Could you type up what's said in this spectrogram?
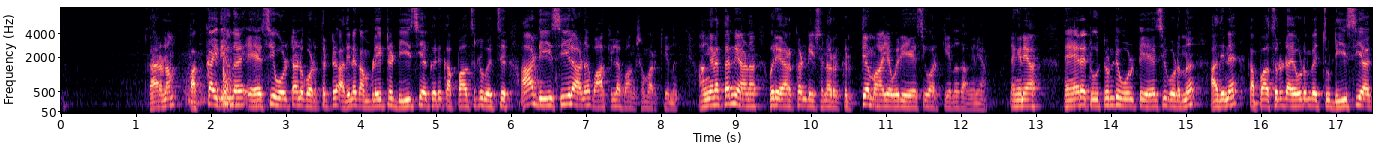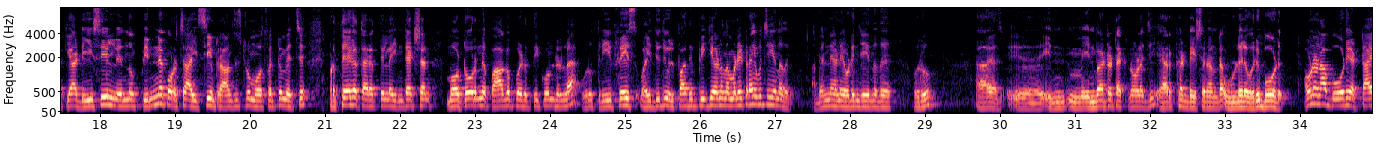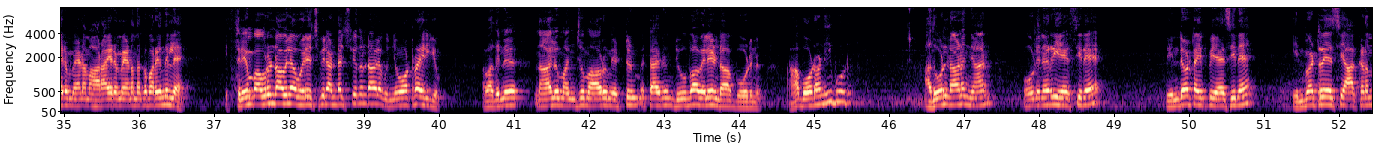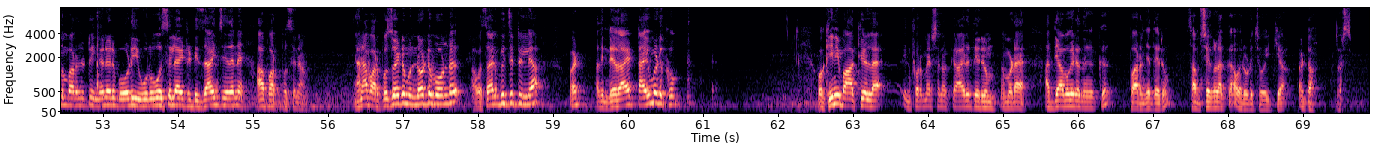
കാരണം പക്ക ഇതിൽ നിന്ന് എ സി വോൾട്ടാണ് കൊടുത്തിട്ട് അതിനെ കംപ്ലീറ്റ് ഡി സി ഒക്കെ ഒരു കപ്പാസിറ്റർ വെച്ച് ആ ഡി സിയിലാണ് ബാക്കിയുള്ള ഫംഗ്ഷൻ വർക്ക് ചെയ്യുന്നത്. അങ്ങനെ തന്നെയാണ് ഒരു എയർ കണ്ടീഷണർ കൃത്യമായ ഒരു എ സി വർക്ക് ചെയ്യുന്നത് അങ്ങനെയാണ്. എങ്ങനെയാ? നേരെ two twenty volt A C കൊടുന്ന് അതിനെ കപ്പാസിറ്റർ ഡയോഡും വെച്ചു ഡി സി ആക്കി. ആ ഡി സിയിൽ നിന്നും പിന്നെ കുറച്ച് ഐ സിയും ട്രാൻസിസ്റ്ററും മോസ്ഫെറ്റും വെച്ച് പ്രത്യേക തരത്തിലുള്ള ഇൻഡക്ഷൻ മോട്ടോറിന് പാകപ്പെടുത്തിക്കൊണ്ടുള്ള ഒരു ത്രീ ഫേസ് വൈദ്യുതി ഉൽപ്പാദിപ്പിക്കുകയാണ് നമ്മുടെ ഡ്രൈവ് ചെയ്യുന്നത്. അതന്നെയാണ് എവിടെയും ചെയ്യുന്നത്? ഒരു ഇൻവേർട്ടർ ടെക്നോളജി എയർ കണ്ടീഷണറിന്റെ ഉള്ളിൽ ഒരു ബോർഡ് അതുകൊണ്ടാണ് ആ ബോർഡ് എട്ടായിരം വേണം ആറായിരം വേണം എന്നൊക്കെ പറയുന്നില്ലേ? ഇത്രയും പവർ ഉണ്ടാവില്ല. ഒരു എച്ച് പി രണ്ട് എച്ച് പി ഒന്നും ഉണ്ടാവില്ല. കുഞ്ഞു മോട്ടറായിരിക്കും അപ്പോൾ അതിന് നാലും അഞ്ചും ആറും എട്ടും എട്ടായിരം രൂപ വിലയുണ്ട് ആ ബോർഡിന്. ആ ബോർഡാണ് ഈ ബോർഡ്. അതുകൊണ്ടാണ് ഞാൻ ഓർഡിനറി എ സിനെ വിൻഡോ ടൈപ്പ് എ സിനെ ഇൻവെർട്ടർ എ സി ആക്കണം എന്ന് പറഞ്ഞിട്ട് ഇങ്ങനെ ഒരു ബോർഡ് യൂണിവേഴ്സലായിട്ട് ഡിസൈൻ ചെയ്തതന്നെ ആ പർപ്പസിനാണ് ഞാൻ ആ പർപ്പസുമായിട്ട് മുന്നോട്ട് പോകുന്നുണ്ട് അവസാനിപ്പിച്ചിട്ടില്ല. ബട്ട് അതിന്റേതായ ടൈം എടുക്കും. ഓക്കെ ഇനി ബാക്കിയുള്ള ഇൻഫർമേഷനൊക്കെ ആര് തരും? നമ്മുടെ അധ്യാപകരെ നിങ്ങൾക്ക് പറഞ്ഞു തരും. സംശയങ്ങളൊക്കെ അവരോട് ചോദിക്കുക. കേട്ടോ. ദർശനം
